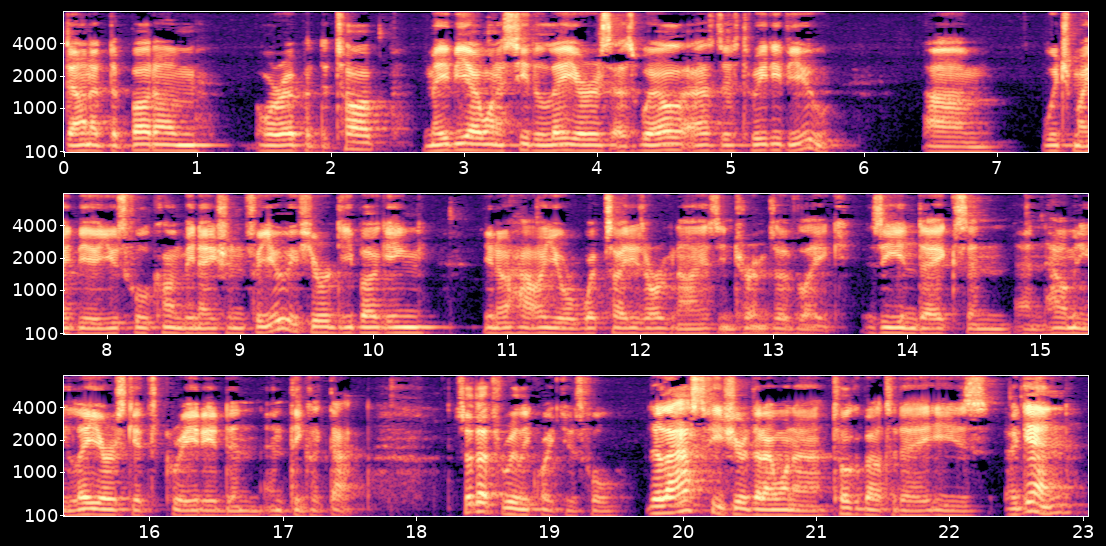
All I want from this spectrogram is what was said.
down at the bottom or up at the top Maybe I want to see the layers as well as the 3D view, um, which might be a useful combination for you if you're debugging, you know, how your website is organized in terms of like z-index and, and how many layers get created and, and things like that. So that's really quite useful. The last feature that I want to talk about today is, again,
